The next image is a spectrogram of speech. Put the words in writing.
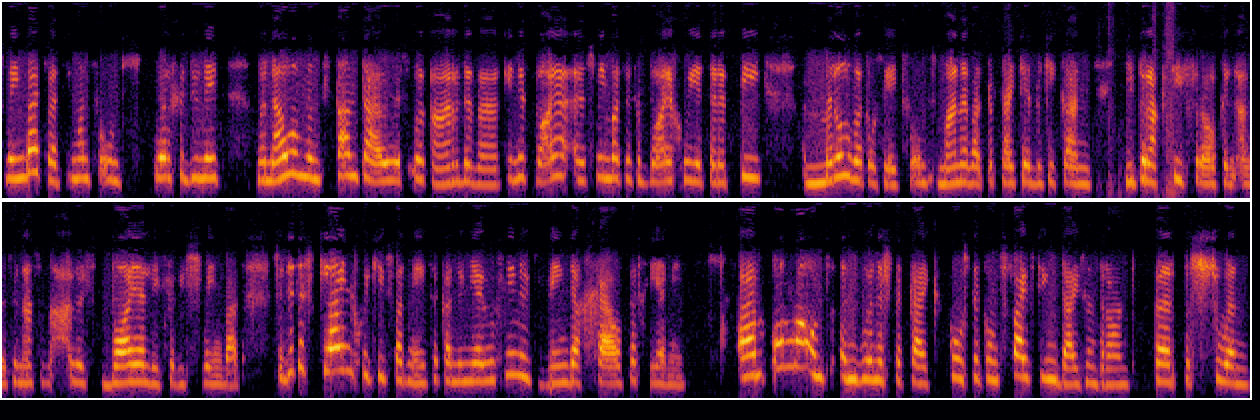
swembad wat iemand vir ons oorgedoen het, maar nou om in stand te hou is ook harde werk. En dit baie 'n swembad is 'n baie goeie terapie middel wat ons het vir ons manne wat partykeer bietjie kan hiperaktief raak en alles en as alles baie lief vir die swembad. So dit is klein goedjies wat mense kan doen. Jy hoef nie noodwendig geld te gee nie. Um om na ons inwoners te kyk, kos dit ons R15000 per persoon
